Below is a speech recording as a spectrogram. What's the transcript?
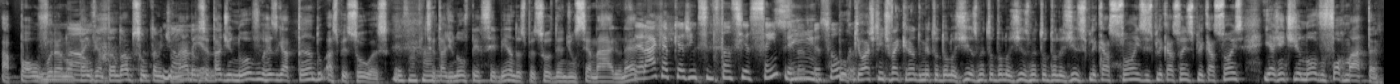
a pólvora, não está inventando absolutamente não nada. Mesmo. Você está de novo resgatando as pessoas. Exatamente. Você está de novo percebendo as pessoas dentro de um cenário, né? Será que é porque a gente se distancia sempre Sim, das pessoas? Porque eu acho que a gente vai criando metodologias, metodologias, metodologias, explicações, explicações, explicações, e a gente de novo formata.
